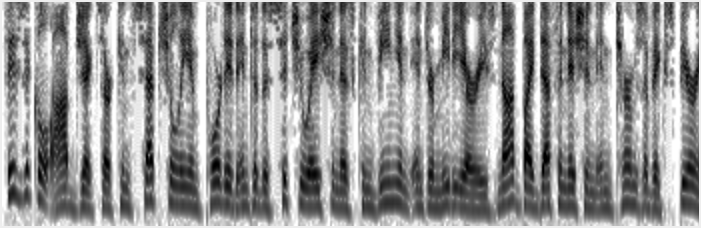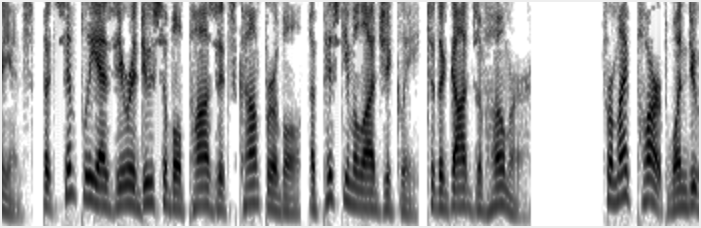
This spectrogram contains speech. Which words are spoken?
Physical objects are conceptually imported into the situation as convenient intermediaries not by definition in terms of experience, but simply as irreducible posits comparable, epistemologically, to the gods of Homer. For my part one do,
